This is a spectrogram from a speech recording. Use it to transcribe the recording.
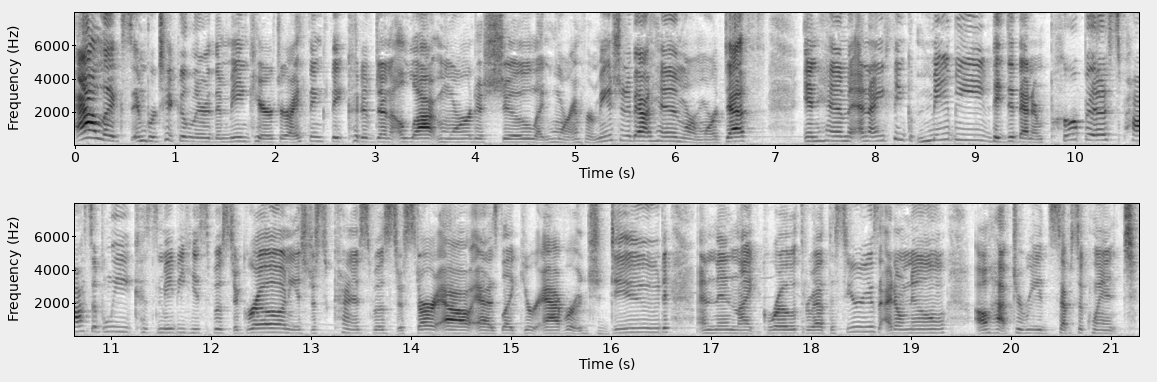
Alex, in particular, the main character, I think they could have done a lot more to show, like, more information about him or more depth in him. And I think maybe they did that on purpose, possibly, because maybe he's supposed to grow and he's just kind of supposed to start out as like your average dude and then like grow throughout the series. I don't know. I'll have to read subsequent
